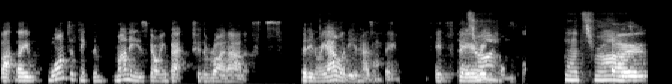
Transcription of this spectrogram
but they want to think the money is going back to the right artists. But in reality, it hasn't been. It's very That's right. complex. That's right. So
